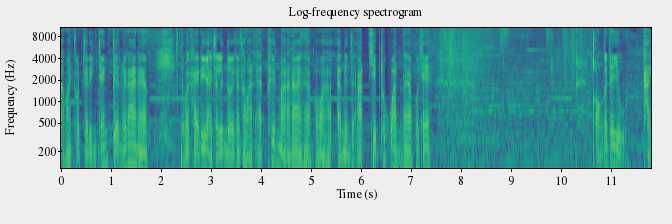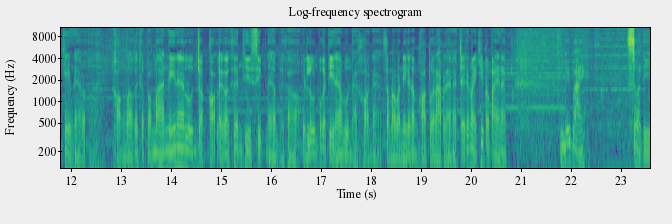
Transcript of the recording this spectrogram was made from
สามารถกดกระดิ่งแจ้งเตือนไว้ได้นะครับ หรือว่าใครที่อยากจะเล่นด้วยก็สามารถแอดเพื่อนมาได้นะครับ เพราะว่าแอดมินจะอัดคลิปทุกวันนะครับ โอเค ของก็จะอยู่ท้ายเกมนะครับของเราก็จะประมาณนี้นะรูนจอกเกาะแล้วก็เคลื่อนที่ 10 นะครับ แล้วก็เป็นรูนปกตินะครับรูนนาคอนนะสำหรับวันนี้ก็ต้องขอตัวลาไปแล้วนะ เจอกันใหม่คลิปต่อไปนะครับบ๊ายบาย สวัสดี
